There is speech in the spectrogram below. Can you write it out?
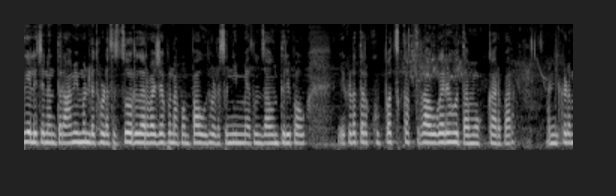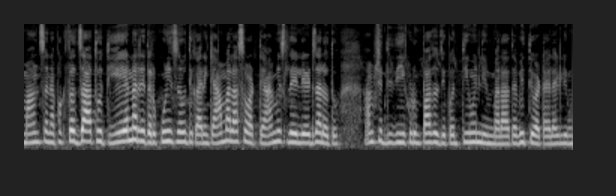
गेल्याच्यानंतर आम्ही म्हणलं थोडासा चोर दरवाजा पण आपण पाहू थोडंसं निम्म्यातून जाऊन तरी पाहू. इकडं तर खूपच कचरा वगैरे होता मोकार पार आणि इकडं माणसांना फक्त जात होती. येणारी तर कुणीच नव्हती कारण की आम्हाला असं वाटतं आम्हीच लई लेट झालो होतो. आमची दिदी इकडून पाहत होती पण ती म्हणली मला आता भीती वाटायला लागली. मग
